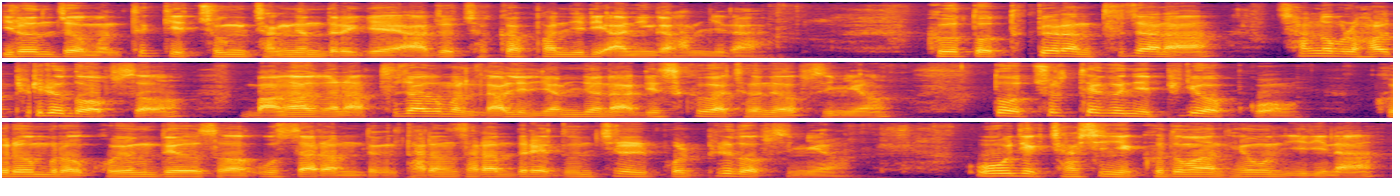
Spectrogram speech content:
이런 점은 특히 중장년들에게 아주 적합한 일이 아닌가 합니다. 그것도 특별한 투자나 창업을 할 필요도 없어 망하거나 투자금을 날릴 염려나 리스크가 전혀 없으며 또 출퇴근이 필요 없고 그러므로 고용되어서 웃사람 등 다른 사람들의 눈치를 볼 필요도 없으며 오직 자신이 그동안 해온 일이나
